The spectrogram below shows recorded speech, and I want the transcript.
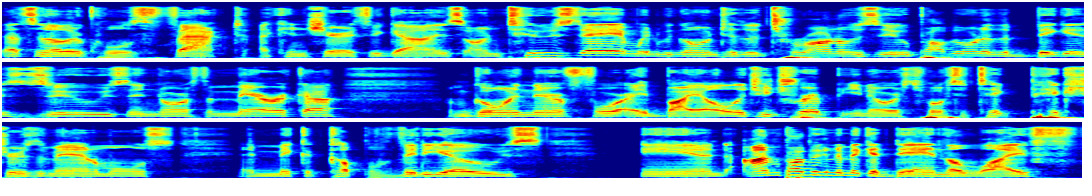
That's another cool fact I can share with you guys. On Tuesday, I'm going to be going to the Toronto Zoo, probably one of the biggest zoos in North America. I'm going there for a biology trip. You know, we're supposed to take pictures of animals and make a couple videos. And I'm probably going to make a day in the life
